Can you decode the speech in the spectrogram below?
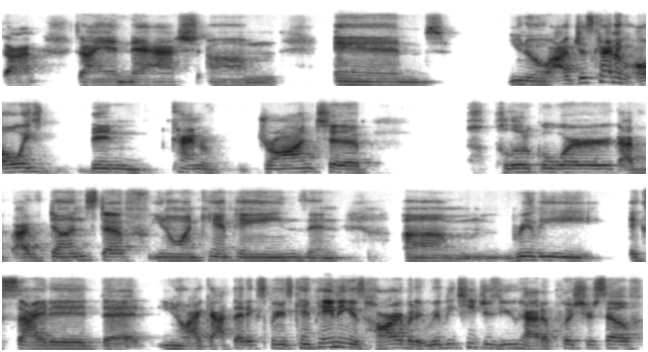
Don, Diane Nash, um, and you know I've just kind of always been kind of drawn to political work. I've I've done stuff you know on campaigns and um, really excited that you know I got that experience. Campaigning is hard, but it really teaches you how to push yourself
